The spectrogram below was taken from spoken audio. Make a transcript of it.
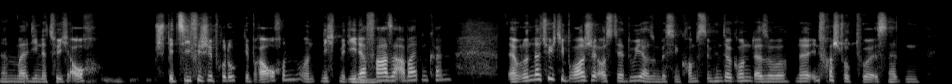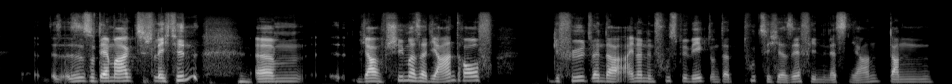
ähm, weil die natürlich auch spezifische Produkte brauchen und nicht mit jeder mhm. Phase arbeiten können. Ähm, und natürlich die Branche, aus der du ja so ein bisschen kommst im Hintergrund, also eine Infrastruktur ist halt ein, es ist so der Markt schlechthin. Mhm. Ähm, ja, schielen wir seit Jahren drauf. Gefühlt, wenn da einer den Fuß bewegt, und da tut sich ja sehr viel in den letzten Jahren, dann,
